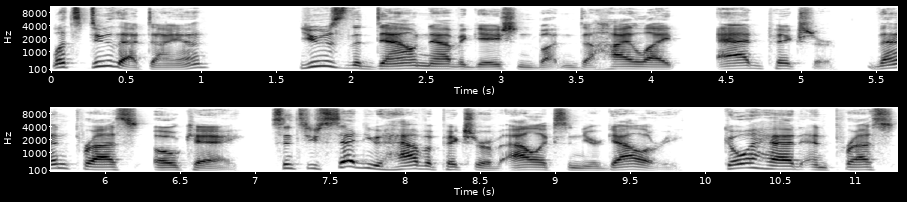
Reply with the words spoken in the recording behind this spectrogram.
Let's do that, Diane. Use the down navigation button to highlight Add Picture, then press OK. Since you said you have a picture of Alex in your gallery, go ahead and press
